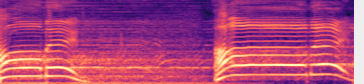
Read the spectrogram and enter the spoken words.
ఆమెన్. ఆమెన్.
